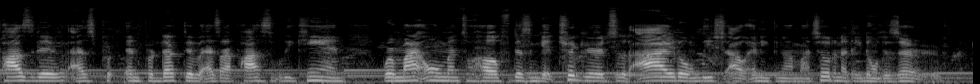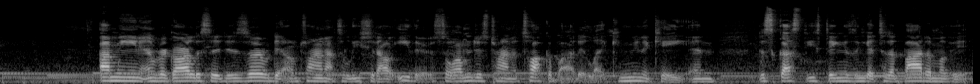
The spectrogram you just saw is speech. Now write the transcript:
positive as and productive as I possibly can where my own mental health doesn't get triggered so that I don't leash out anything on my children that they don't deserve. I mean, and regardless they deserved it, I'm trying not to leash it out either. So I'm just trying to talk about it, like communicate and discuss these things and get to the bottom of it.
